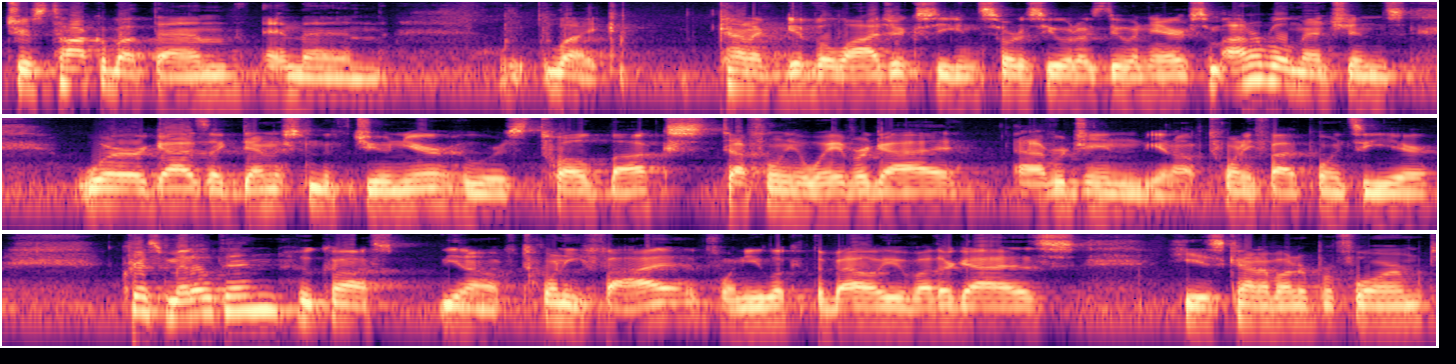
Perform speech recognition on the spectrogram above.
just talk about them and then, like, kind of give the logic so you can sort of see what I was doing here. Some honorable mentions were guys like Dennis Smith Jr., who was 12 bucks, definitely a waiver guy, averaging, you know, 25 points a year. Khris Middleton, who cost, you know, 25. When you look at the value of other guys, he's kind of underperformed.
